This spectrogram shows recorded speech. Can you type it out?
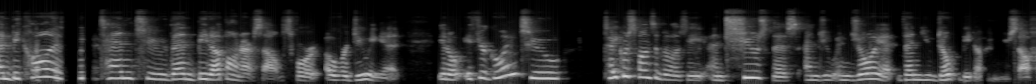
And because we tend to then beat up on ourselves for overdoing it, you know, if you're going to take responsibility and choose this and you enjoy it, then you don't beat up on yourself,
